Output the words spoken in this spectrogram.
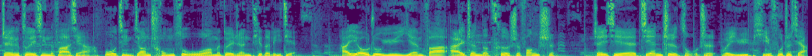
这个最新的发现啊，不仅将重塑我们对人体的理解，还有助于研发癌症的测试方式。这些间质组织位于皮肤之下，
